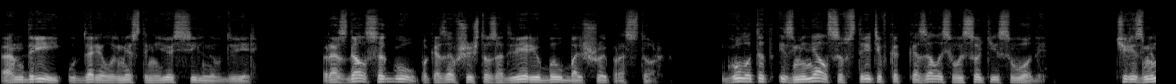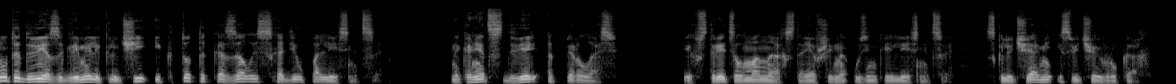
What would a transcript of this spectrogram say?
Андрей ударил вместо нее сильно в дверь. Раздался гул, показавший, что за дверью был большой простор. Гул этот изменялся, встретив, как казалось, высокие своды. Через минуты две загремели ключи, и кто-то, казалось, сходил по лестнице. Наконец дверь отперлась. Их встретил монах, стоявший на узенькой лестнице, с ключами и свечой в руках.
